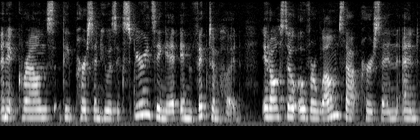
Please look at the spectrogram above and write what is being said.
and it grounds the person who is experiencing it in victimhood. It also overwhelms that person and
